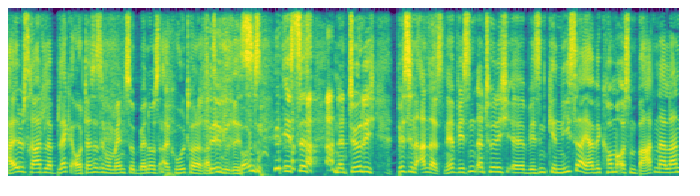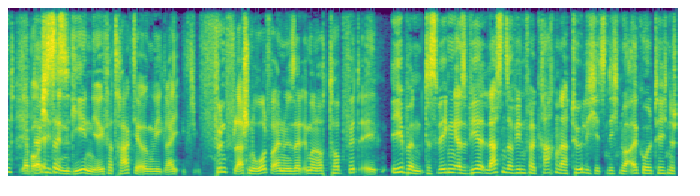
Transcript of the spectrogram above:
halbes Radler Blackout, das ist im Moment so Bennos Alkoholtoleranz. Filmriss. Bei uns ist es natürlich ein bisschen anders. Ne? Wir sind natürlich, äh, wir sind Genießer, ja, wir kommen aus dem Badener Land. Ja, bei da euch ist es ein Gen. Ihr vertragt ja irgendwie gleich fünf Flaschen Rotwein und ihr seid immer noch topfit, ey. Eben, deswegen, also wir lassen es auf jeden Fall krachen, natürlich jetzt nicht nur alkoholtechnisch.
